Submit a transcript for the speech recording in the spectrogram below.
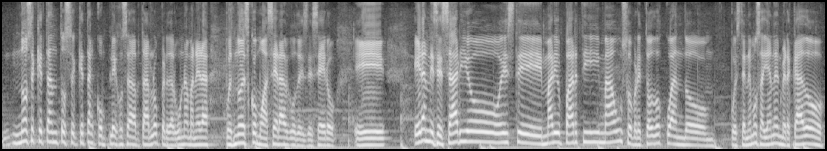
no sé qué tanto, sé qué tan complejo es adaptarlo, pero de alguna manera pues no es como hacer algo desde cero. Eh, era necesario este Mario Party Mouse, sobre todo cuando pues tenemos allá en el mercado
